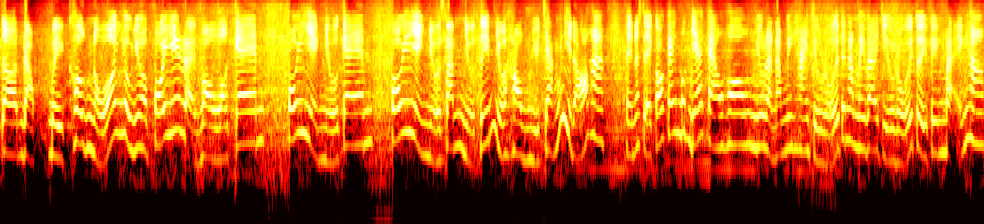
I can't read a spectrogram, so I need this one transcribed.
ờ, đọc độc biệt hơn nữa, ví dụ như là phối với lại màu ờ, cam, phối với dàn nhựa cam, phối với dàn nhựa xanh, nhựa tím, nhựa hồng, nhựa trắng gì đó ha, thì nó sẽ có cái mức giá cao hơn, như là 52 triệu rưỡi tới 53 triệu rưỡi, tùy phiên bản ha.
